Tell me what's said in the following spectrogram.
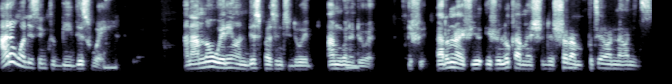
I don't want this thing to be this way. And I'm not waiting on this person to do it. I'm gonna do it. If you, I don't know if you if you look at my shirt, the shirt I'm putting on now, it's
